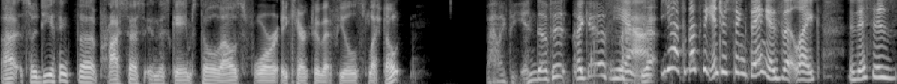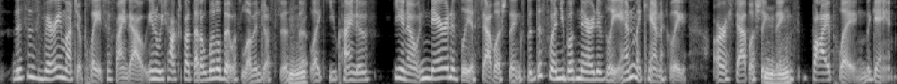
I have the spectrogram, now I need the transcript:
Uh, so, do you think the process in this game still allows for a character that feels fleshed out? By like the end of it, I guess. Yeah. Yeah. yeah. So that's the interesting thing is that like this is this is very much a play to find out. You know, we talked about that a little bit with Love and Justice Mhm. that like you kind of you know narratively establish things, but this one you both narratively and mechanically are establishing Mhm. things by playing the game.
